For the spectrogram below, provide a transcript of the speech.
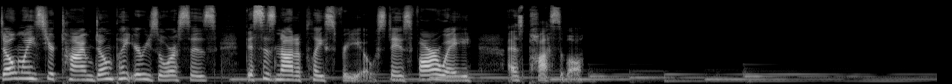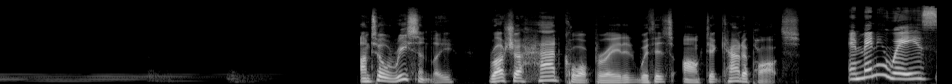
don't waste your time, don't put your resources. This is not a place for you. Stay as far away as possible. Until recently, Russia had cooperated with its Arctic counterparts. In many ways,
